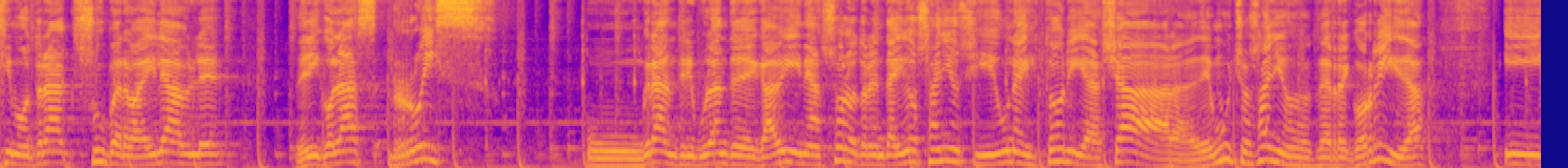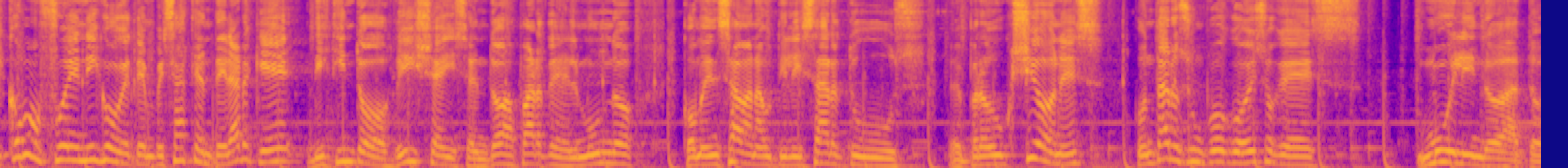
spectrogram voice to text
Buenísimo track, súper bailable, de Nicolás Ruiz, un gran tripulante de cabina, solo 32 años y una historia ya de muchos años de recorrida. ¿Y cómo fue, Nico, que te empezaste a enterar que distintos DJs en todas partes del mundo comenzaban a utilizar tus eh, producciones? Contanos un poco eso que es muy lindo dato.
